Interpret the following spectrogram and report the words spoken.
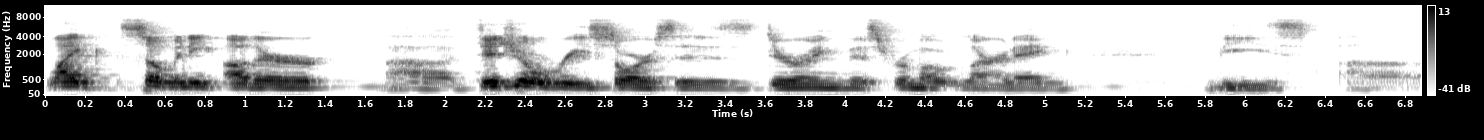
Like so many other uh, digital resources during this remote learning, these uh,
